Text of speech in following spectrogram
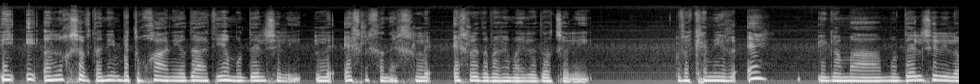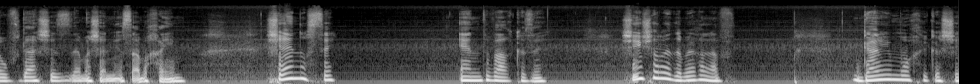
היא, היא, אני לא חושבת, אני בטוחה, אני יודעת, היא המודל שלי לאיך לחנך, לאיך לדבר עם הילדות שלי. וכנראה היא גם המודל שלי לעובדה שזה מה שאני עושה בחיים. שאין נושא, אין דבר כזה, שאי אפשר לדבר עליו. גם אם הוא הכי קשה,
